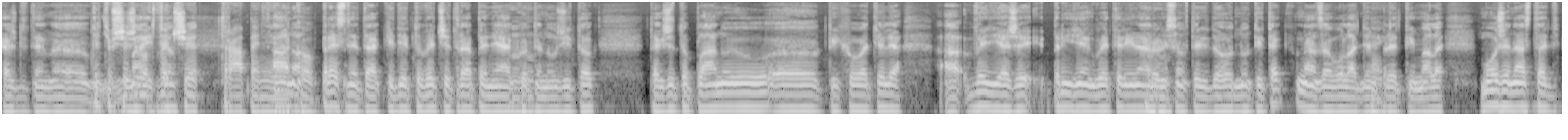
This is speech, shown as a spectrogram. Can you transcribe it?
každý ten uh, Keď už je väčšie trápenie. Áno, ako... presne tak, keď je to väčšie trápenie ako mm. ten užitok. Takže to plánujú uh, tí chovateľia a vedia, že prídem k veterinárovi, mm. som vtedy dohodnutý, tak nás zavolať deň predtým, ale môže nastať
